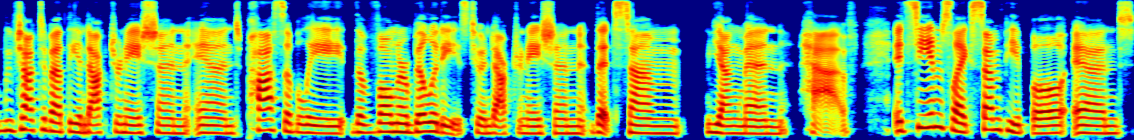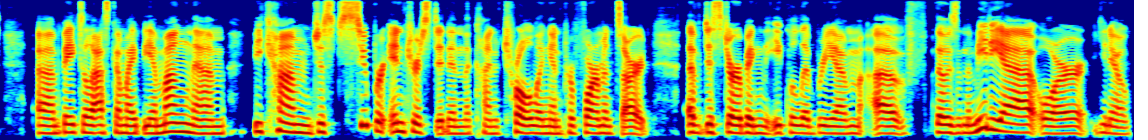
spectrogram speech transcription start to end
we've talked about the indoctrination and possibly the vulnerabilities to indoctrination that some young men have. It seems like some people, and uh, Baked Alaska might be among them, become just super interested in the kind of trolling and performance art of disturbing the equilibrium of those in the media or you know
